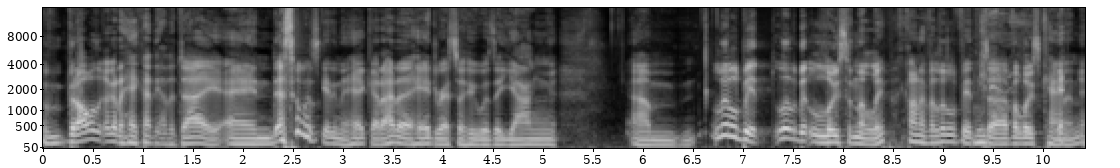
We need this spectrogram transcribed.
Um, But I, was, I got a haircut the other day, and as I was getting the haircut, I had a hairdresser who was a young, um, little bit, little bit loose in the lip, kind of a little bit uh, of a loose cannon.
